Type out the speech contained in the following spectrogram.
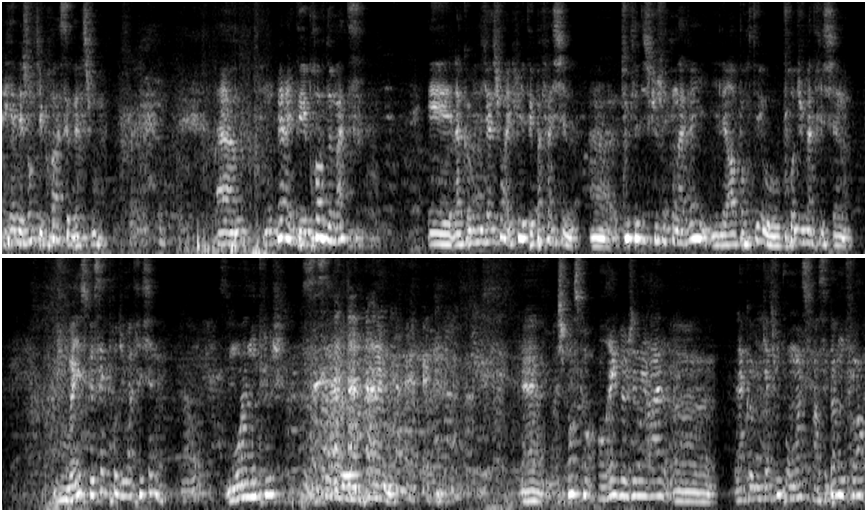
Et il y a des gens qui croient à cette version. Euh, mon père était prof de maths et la communication avec lui n'était pas facile. Euh, toutes les discussions qu'on avait, il les rapportait au produit matriciel. Vous voyez ce que c'est le produit matriciel? Moi non plus. C'est ça le problème. Euh, je pense qu'en en règle générale, euh, la communication pour moi, c'est enfin, c'est pas mon fort.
